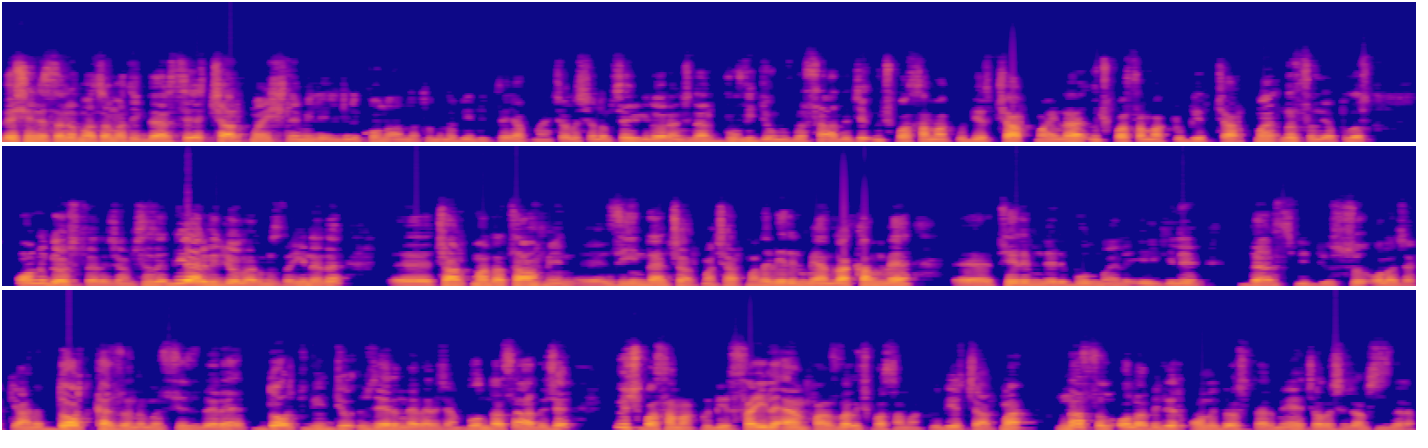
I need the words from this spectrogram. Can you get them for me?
5. sınıf matematik dersi çarpma işlemiyle ilgili konu anlatımını birlikte yapmaya çalışalım. Sevgili öğrenciler bu videomuzda sadece 3 basamaklı bir çarpmayla 3 basamaklı bir çarpma nasıl yapılır onu göstereceğim size. Diğer videolarımızda yine de e, çarpmada tahmin, e, zihinden çarpma, çarpmada verilmeyen rakam ve e, terimleri bulmayla ilgili ders videosu olacak. Yani 4 kazanımı sizlere 4 video üzerinde vereceğim. Bunda sadece 3 basamaklı bir sayı ile en fazla 3 basamaklı bir çarpma nasıl olabilir onu göstermeye çalışacağım sizlere.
